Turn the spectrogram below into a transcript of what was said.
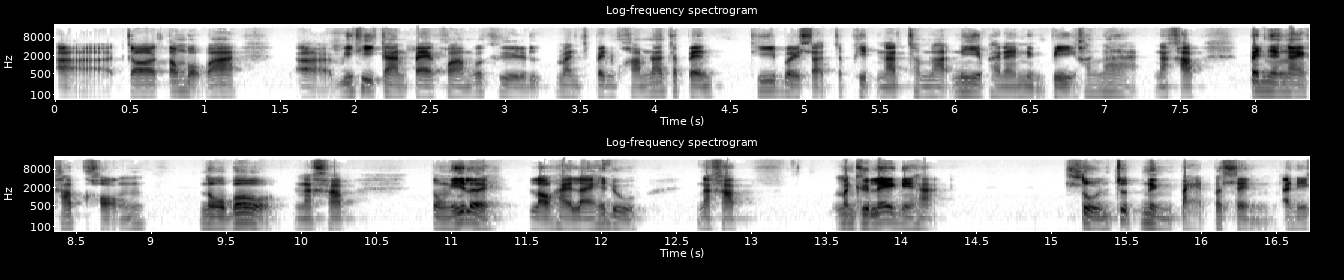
เอ่อก็ต้องบอกว่าวิธีการแปลความก็คือมันจะเป็นความน่าจะเป็นที่บริษัทจะผิดนัดชำระหนี้ภายใน 1 ปีข้างหน้านะครับ เป็นยังไงครับของ Noble นะครับ ตรงนี้เลยเราไฮไลท์ให้ดู นะครับ มันคือเลขนี้ฮะ0.18%อันนี้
